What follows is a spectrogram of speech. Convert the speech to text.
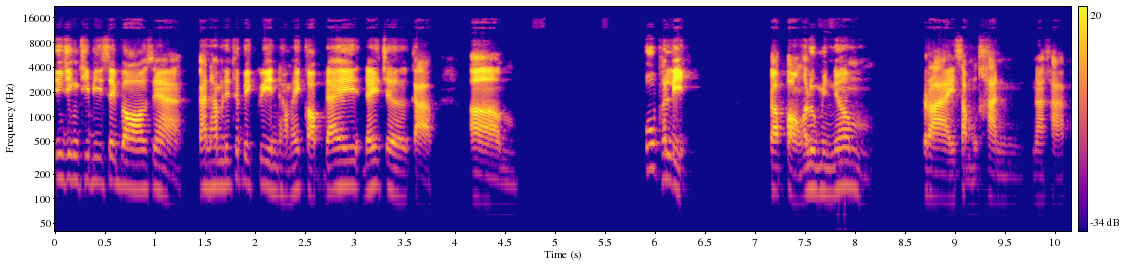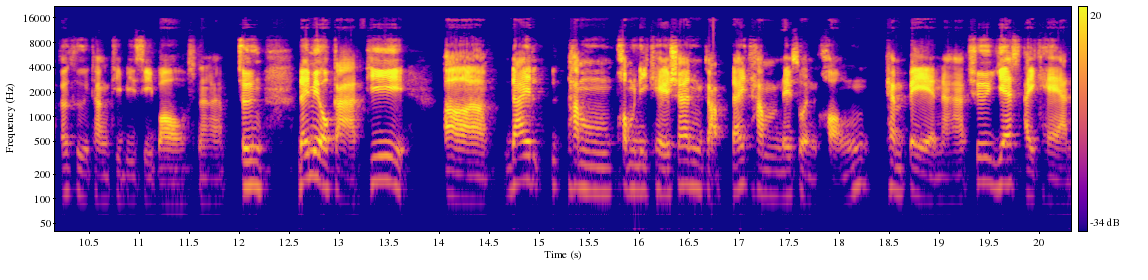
จริง ๆ TBC Balls เนี่ยการทำ Little Big Green ทำให้กอบได้ได้เจอกับเอิ่มผู้ผลิตกระป๋องอลูมิเนียมรายสำคัญนะครับ ก็คือทาง TBC Balls นะครับ ซึ่งได้มีโอกาสที่เอ่อ ได้ทำคอมมิ n นิเคชันกับได้ทำในส่วนของแคมเปญนะฮะชื่อ Yes I Can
